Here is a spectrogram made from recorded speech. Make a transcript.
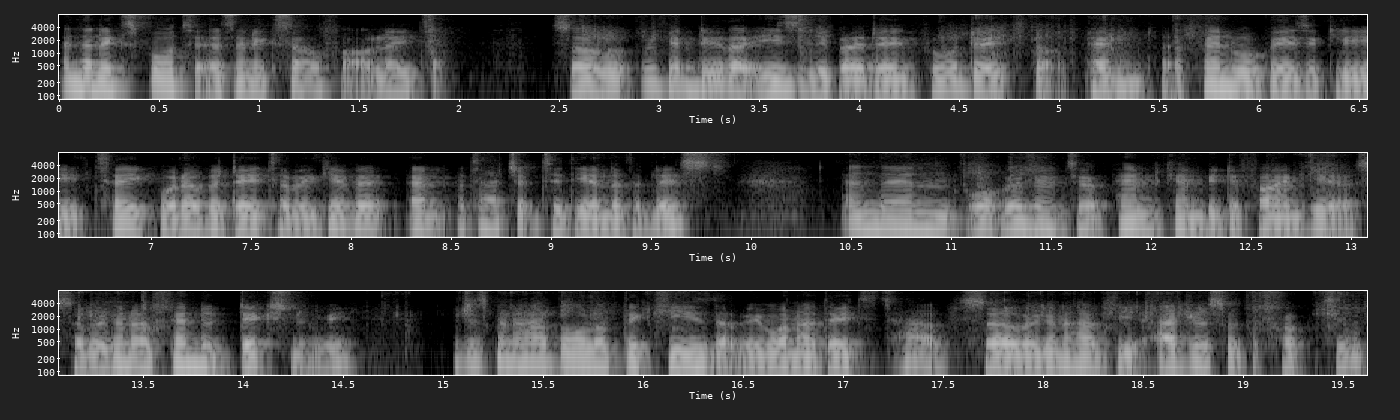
and then export it as an Excel file later. So we can do that easily by doing full data.append. Append will basically take whatever data we give it and attach it to the end of the list. And then what we're going to append can be defined here. So we're going to append a dictionary, which is going to have all of the keys that we want our data to have. So we're going to have the address of the property.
